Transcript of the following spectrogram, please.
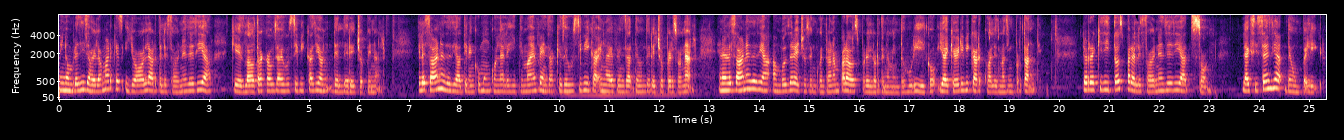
Mi nombre es Isabela Márquez y yo voy a hablar del estado de necesidad, que es la otra causa de justificación del derecho penal. El estado de necesidad tiene en común con la legítima defensa que se justifica en la defensa de un derecho personal. En el estado de necesidad ambos derechos se encuentran amparados por el ordenamiento jurídico y hay que verificar cuál es más importante. Los requisitos para el estado de necesidad son la existencia de un peligro.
